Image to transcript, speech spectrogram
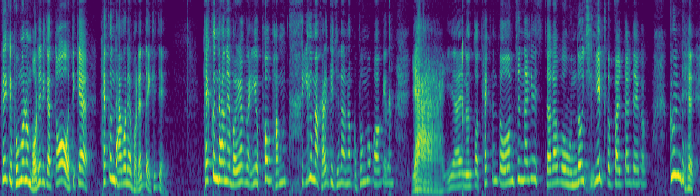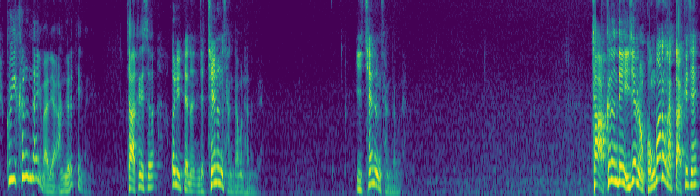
그렇게 부모는 모르니까 또 어떻게 태권도 학원에 보낸다 그지 태권도 학원에 보내고 이거 폼 하면 다 이것만 가르쳐 주나 놓고 부모가 오게 되면 야이 아이는 또 태권도 엄청나게 잘하고 운동신경이 더 발달돼 갖고. 그런데 그게 그런다 이 말이야. 안 그렇다 이 말이야. 자 그래서 어릴 때는 이제 재능 상담을 하는 거예요 이 재능 상담을 해요 자 그런데 이제는 공부하러 갔다. 그제?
